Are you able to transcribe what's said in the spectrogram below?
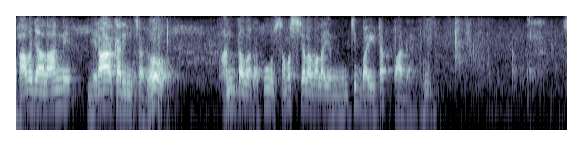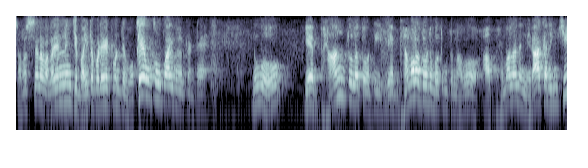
భావజాలాన్ని నిరాకరించడో అంతవరకు సమస్యల వలయం నుంచి బయట పడడు సమస్యల వలయం నుంచి బయటపడేటువంటి ఒకే ఒక ఉపాయం ఏమిటంటే నువ్వు ఏ భ్రాంతులతోటి ఏ భ్రమలతోటి బతుకుతున్నావో ఆ భ్రమలని నిరాకరించి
